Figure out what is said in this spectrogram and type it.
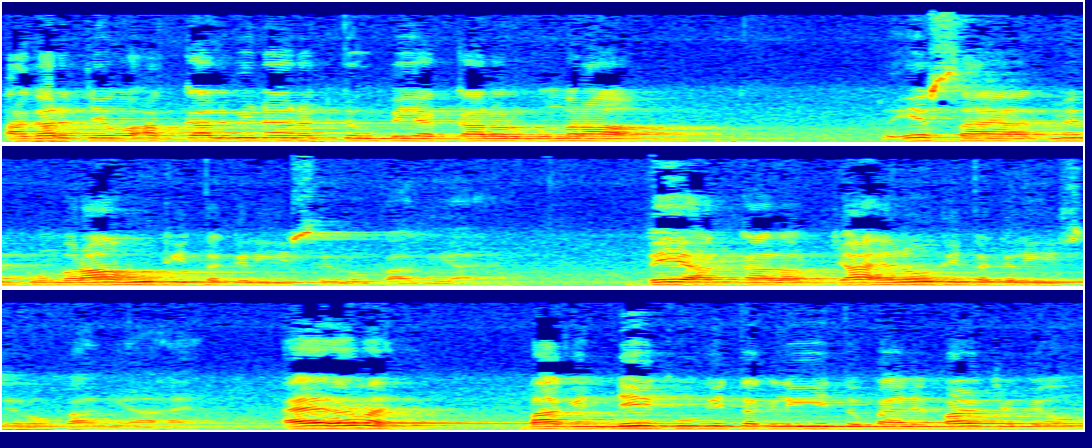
اگرچہ وہ عقل بھی نہ رکھتے ہوں بے عقل اور گمراہ۔ تو اس سایات میں گمراہوں کی تکلیف سے روکا گیا ہے، بے عقل اور جاہروں کی تکلیف سے روکا گیا ہے۔ اے سمجھ باقی نیکوں کی تکلیف تو پہلے پڑھ چکے ہو۔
